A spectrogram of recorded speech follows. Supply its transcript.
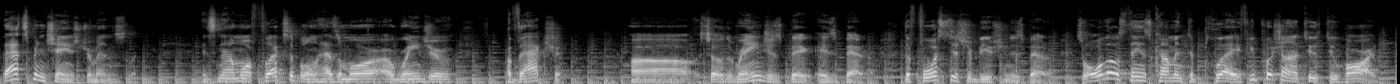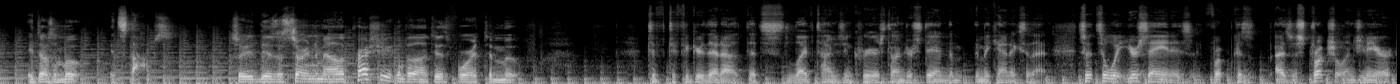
That's been changed tremendously. It's now more flexible and has a more a range of, of action. Uh, so the range is big is better. The force distribution is better. So all those things come into play. If you push on a tooth too hard, it doesn't move. It stops. So there's a certain amount of pressure you can put on a tooth for it to move. To, to figure that out, that's lifetimes and careers to understand the, the mechanics of that. So, so what you're saying is, because as a structural engineer,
